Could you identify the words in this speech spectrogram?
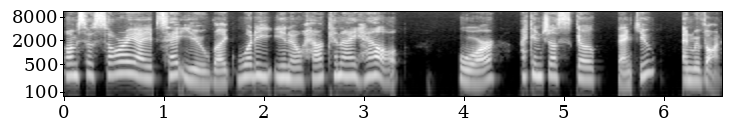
oh, I'm so sorry I upset you. Like, what do you, you know, how can I help? Or I can just go, thank you and move on.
